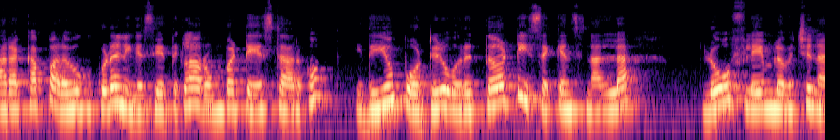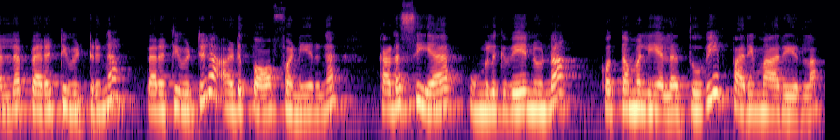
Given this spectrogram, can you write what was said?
அரை கப் அளவுக்கு கூட நீங்கள் சேர்த்துக்கலாம். ரொம்ப டேஸ்ட்டாக இருக்கும். இதையும் போட்டு ஒரு தேர்ட்டி செகண்ட்ஸ் நல்லா லோ ஃப்ளேமில் வச்சு நல்லா பெரட்டி விட்டுருங்க. பெரட்டி விட்டுட்டு அடுப்பு ஆஃப் பண்ணிடுங்க கடைசியாக உங்களுக்கு வேணும்னா கொத்தமல்லி இலை தூவி பரிமாறிடலாம்.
